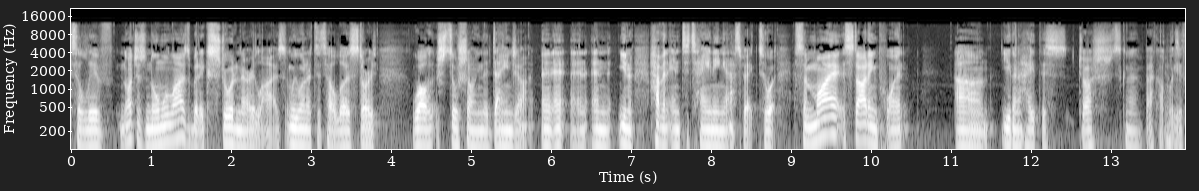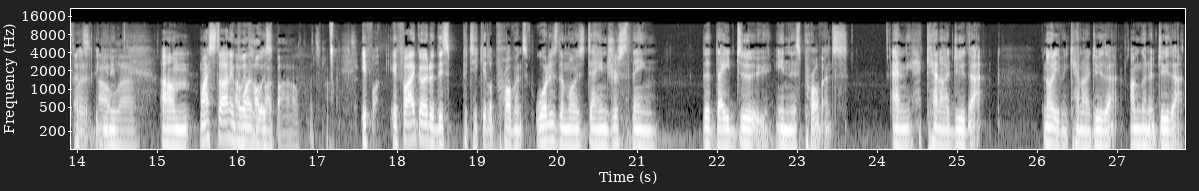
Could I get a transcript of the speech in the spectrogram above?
to live not just normal lives, but extraordinary lives. And we wanted to tell those stories while still showing the danger and, and, and you know have an entertaining aspect to it. So my starting point, um, you're going to hate this, Josh. It's going to back up what you thought at the beginning. Uh, um, my starting point was my bile. That's fine. if if I go to this particular province, what is the most dangerous thing that they do in this province, and can I do that? Not even can I do that. I'm going to do that.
